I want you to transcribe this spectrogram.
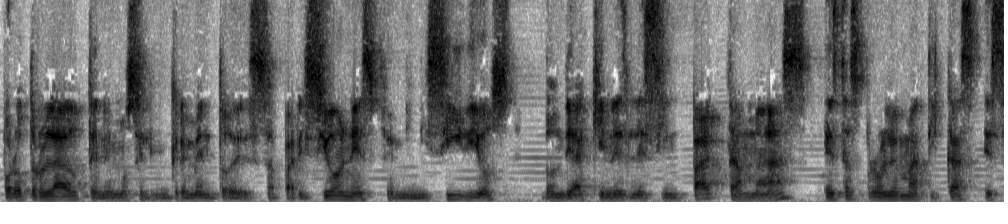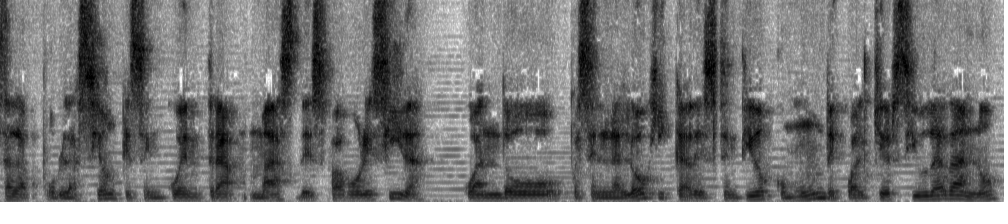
Por otro lado, tenemos el incremento de desapariciones, feminicidios, donde a quienes les impacta más estas problemáticas es a la población que se encuentra más desfavorecida, cuando pues en la lógica de sentido común de cualquier ciudadano,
